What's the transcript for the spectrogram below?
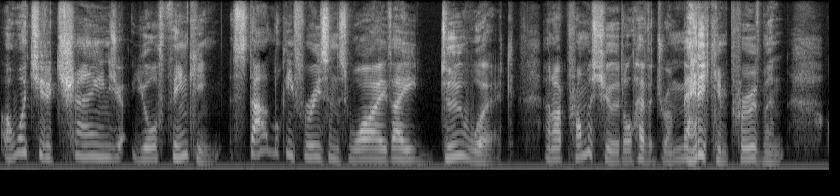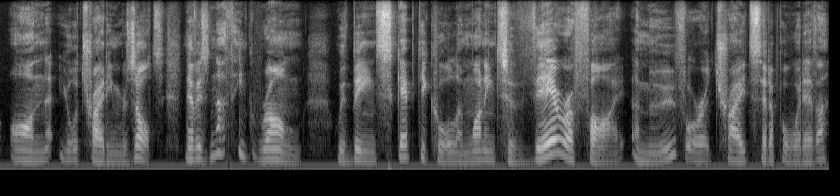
I want you to change your thinking. Start looking for reasons why they do work and I promise you it'll have a dramatic improvement on your trading results. Now there's nothing wrong with being skeptical and wanting to verify a move or a trade setup or whatever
